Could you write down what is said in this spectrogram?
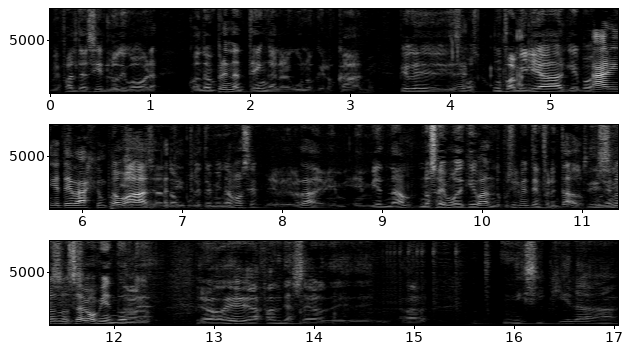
me falta decir, lo digo ahora, cuando emprendan tengan alguno que los calme. Vio que decimos un familiar que... Alguien que te baje un poco. No vayan, no, porque terminamos, en- de verdad, en, en Vietnam no sabemos de qué bando, posiblemente enfrentados, Sí, porque sí, no, sí, no sí. sabemos bien dónde... no. Pero era el afán de hacer, de, de- a ver, ni siquiera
